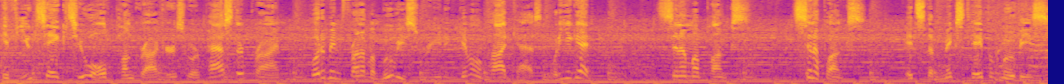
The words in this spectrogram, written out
If you take two old punk rockers who are past their prime, put them in front of a movie screen, and give them a podcast, what do you get? Cinema Punks. Cinepunks. It's the mixtape of movies.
